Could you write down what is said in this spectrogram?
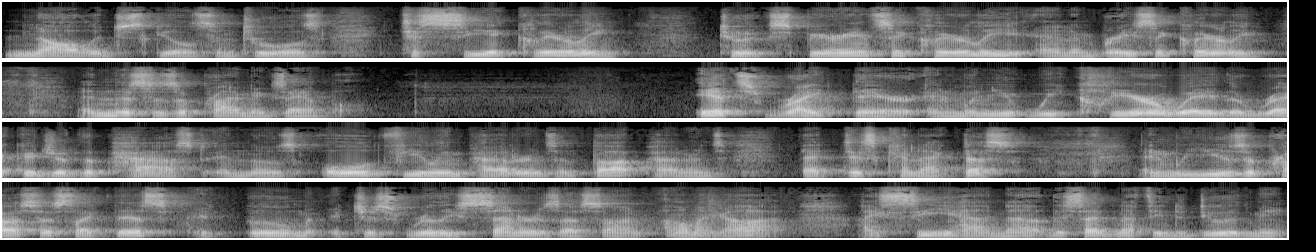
knowledge, skills, and tools to see it clearly, to experience it clearly, and embrace it clearly. And this is a prime example. It's right there. And when you, we clear away the wreckage of the past and those old feeling patterns and thought patterns that disconnect us, and we use a process like this, it boom, it just really centers us on, oh my God, I see how now this had nothing to do with me.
